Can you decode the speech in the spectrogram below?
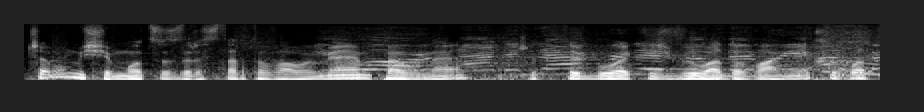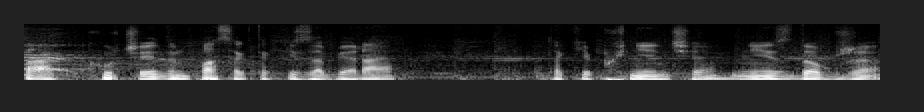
Czemu mi się moce zrestartowały? Miałem pełne. Czy tutaj było jakieś wyładowanie? Chyba tak. Kurczę, jeden pasek taki zabiera. Takie pchnięcie. Nie jest dobrze.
